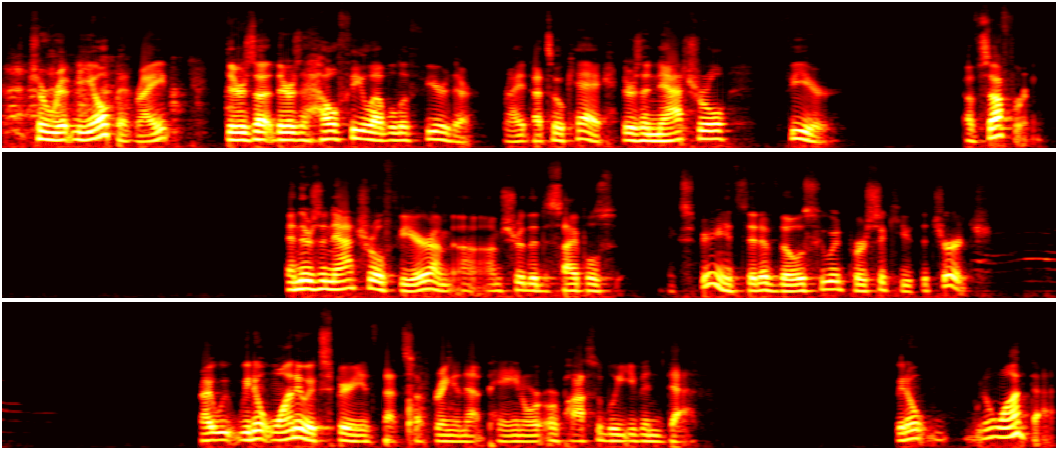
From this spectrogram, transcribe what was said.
to rip me open, right? There's a, there's a healthy level of fear there, right? That's okay. There's a natural fear of suffering. And there's a natural fear, I'm, I'm sure the disciples experienced it, of those who would persecute the church. Right? We, we don't want to experience that suffering and that pain or, or possibly even death. We don't, we don't want that.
